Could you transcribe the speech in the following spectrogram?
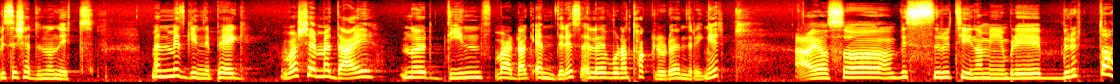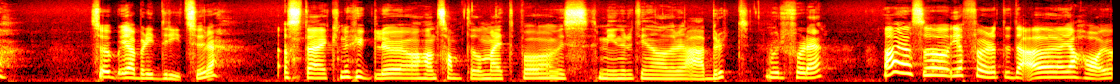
hvis det skjedde noe nytt. Men Miss Guinepeig, hva skjer med deg når din hverdag endres, eller hvordan takler du endringer? Nei, altså, hvis rutina mi blir brutt, da, så jeg blir dritsur, jeg. Altså, det er ikke noe hyggelig å ha en samtale med meg etterpå hvis min rutine allerede er brutt. Hvorfor det? Nei, altså, jeg føler at det er Jeg har jo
